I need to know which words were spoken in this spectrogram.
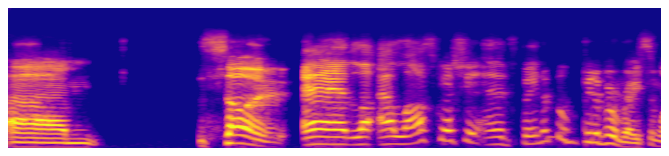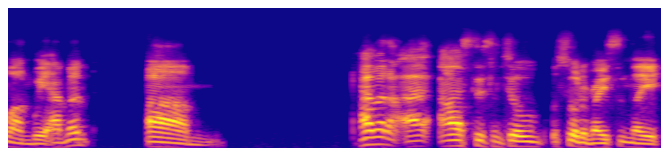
um so and our last question and it's been a bit of a recent one we haven't um haven't asked this until sort of recently.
